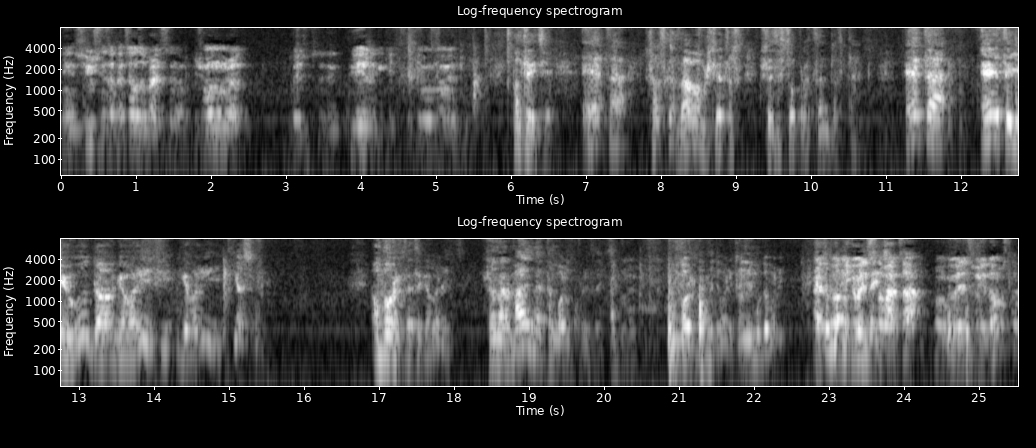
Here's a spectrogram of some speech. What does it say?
и Всевышний захотел забрать сына. Почему он умрет? То есть э, есть же какие-то такие моменты. Смотрите, это, кто сказал вам, что это сто процентов так? Это, это Иуда говорит, говорит Йосиф. Он может это говорить. Что нормально это может произойти. Он может это говорить, он ему говорит. А это он может не говорит произойти. слова отца, он говорит свои домыслы.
